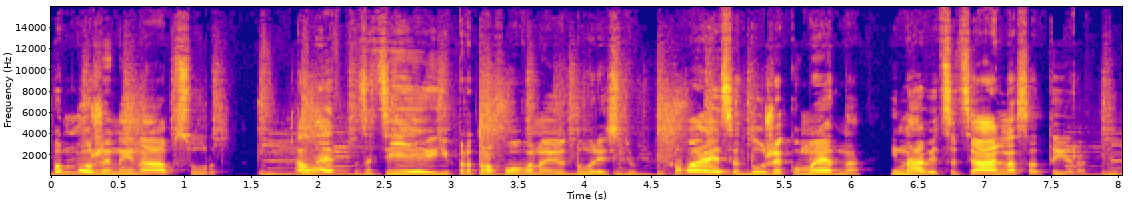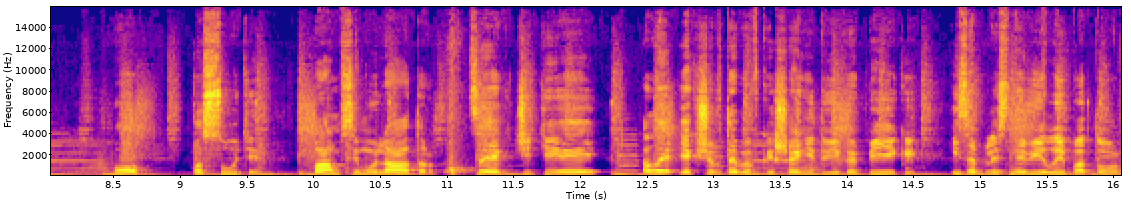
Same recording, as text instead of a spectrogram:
помножений на абсурд. Але за цією гіпертрофованою дурістю ховається дуже кумедна і навіть соціальна сатира. Бо, по суті, бам-симулятор це як GTA, але якщо в тебе в кишені 2 копійки і запліснявілий батон.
